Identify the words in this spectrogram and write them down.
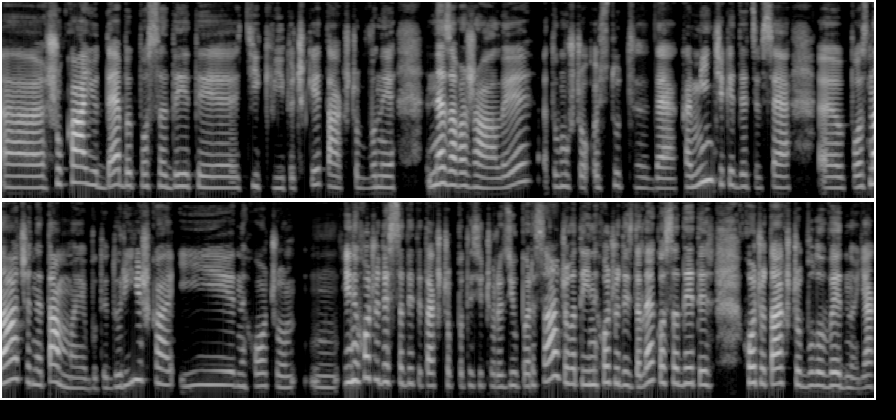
е, шукаю, де би посадити ті квіточки, так, щоб вони не заважали, тому що ось тут, е, де камінчики, де це все е, позначене, там має бути доріжка, і не хочу. м, І не хочу десь садити так, щоб по тисячу разів пересаджувати, і не хочу десь далеко садити. Хочу так, щоб було видно, як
